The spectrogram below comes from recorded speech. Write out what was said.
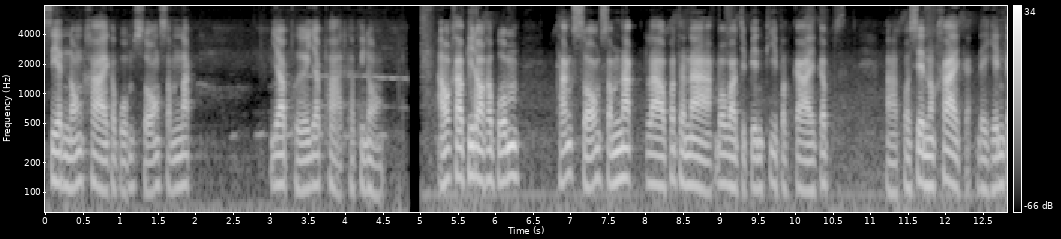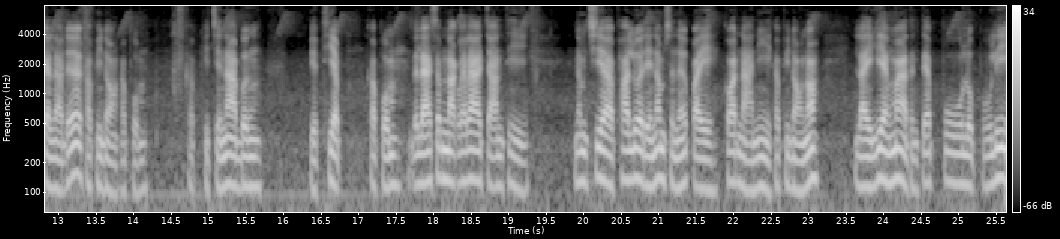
เซียนน้องคายครับผมสองสำนักยาเผยยาผาดครับพี่น้อง เอาครับพี่น้องครับผมทั้งสองสำนักลาวพัฒนาบ่ว่าจะเป็นพี่ประกายกับอพอเส้นน้องค่ายก็ได้เห็นกันแล้วเด้อครับพี่น้องครับผมครับพิจารณาเบิง เปรียบเทียบครับผมหลายๆสำนักหลายๆอาจารย์ที่น้ำเชียร์ผ้าลวดได้นำเสนอไปก้อนหนานี้ครับพี่น้องเนาะไล่เลี่ยงมาตั้งแต่ปูโลบบุรี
